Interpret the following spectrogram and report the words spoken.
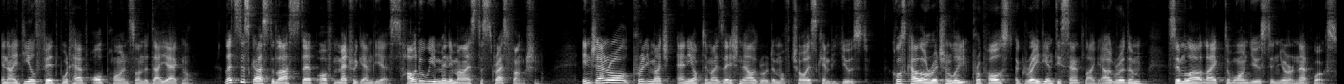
An ideal fit would have all points on the diagonal. Let's discuss the last step of metric MDS. How do we minimize the stress function? In general, pretty much any optimization algorithm of choice can be used. Kruskal originally proposed a gradient descent-like algorithm, similar like the one used in neural networks.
